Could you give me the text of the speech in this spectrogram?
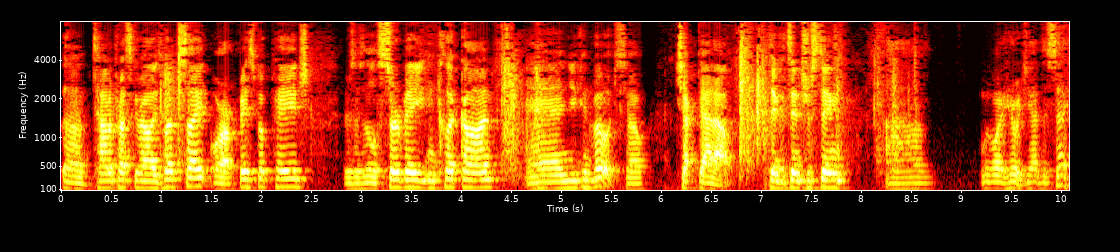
uh, Town of Prescott Valley's website or our Facebook page. There's a little survey you can click on, and you can vote. So check that out. I think it's interesting. Um, we want to hear what you have to say.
